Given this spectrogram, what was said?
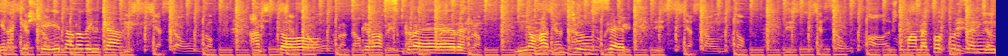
Jinak ještě jedna novinka a to Cross Square Noha DJ set. Už to máme potvrzený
